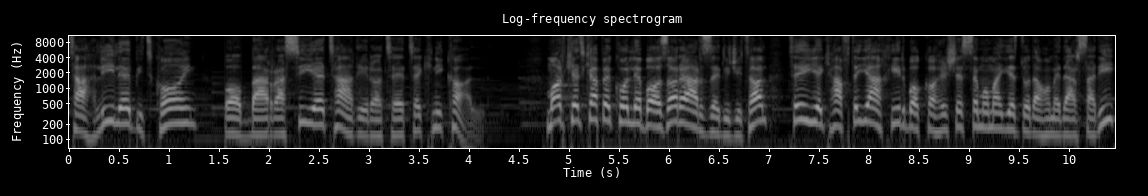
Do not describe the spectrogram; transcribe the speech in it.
تحلیل بیت کوین با بررسی تغییرات تکنیکال مارکت کپ کل بازار ارز دیجیتال طی یک هفته اخیر با کاهش 3 ممیز دو دهم درصدی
